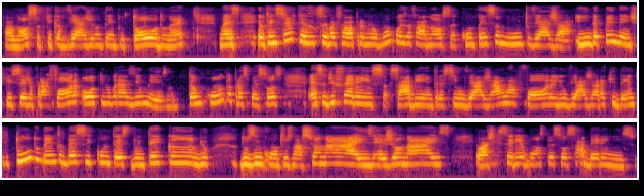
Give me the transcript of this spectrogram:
Fala, nossa, fica viajando o tempo todo, né? Mas eu tenho certeza que você vai falar para mim alguma coisa, falar, nossa, compensa muito viajar, e independente que seja para fora ou aqui no Brasil mesmo. Então conta para as pessoas essa diferença, sabe, entre assim o viajar lá fora e o viajar aqui dentro, tudo dentro desse contexto do intercâmbio, dos encontros nacionais, regionais. Eu acho que seria bom as pessoas saberem isso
